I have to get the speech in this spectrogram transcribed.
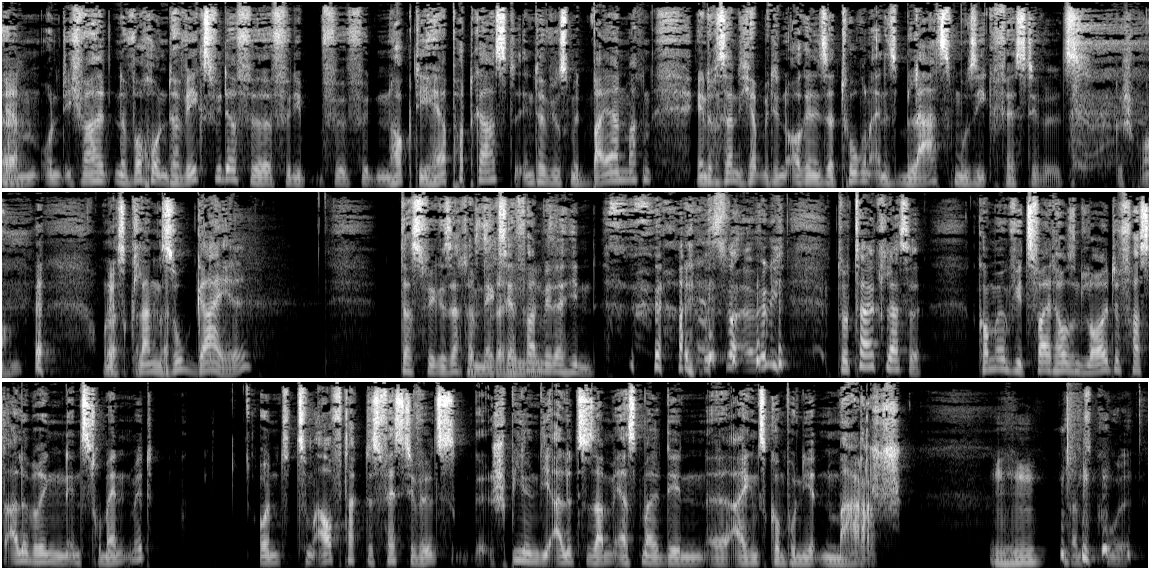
Ja. Ähm, und ich war halt eine Woche unterwegs wieder für für die für, für den Hock die Hair Podcast Interviews mit Bayern machen. Interessant, ich habe mit den Organisatoren eines Blasmusikfestivals gesprochen und das klang so geil, dass wir gesagt haben, du nächstes Jahr fahren wir dahin. das war wirklich total klasse. Kommen irgendwie 2000 Leute, fast alle bringen ein Instrument mit. Und zum Auftakt des Festivals spielen die alle zusammen erstmal den äh, eigens komponierten Marsch. Mhm. Ganz cool.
